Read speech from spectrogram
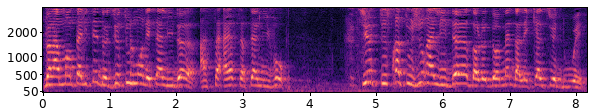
Dans la mentalité de Dieu, tout le monde est un leader à un certain niveau. Tu, tu seras toujours un leader dans le domaine dans lequel tu es doué.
